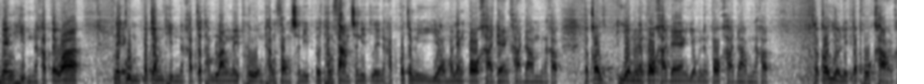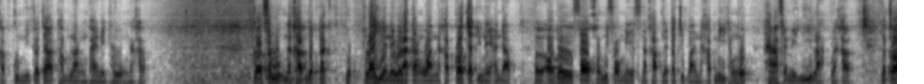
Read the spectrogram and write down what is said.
แง่งหินนะครับ แต่ว่าในกลุ่มประจำถิ่นนะครับ จะทำรังในโพรงทั้ง 2 ชนิดเออทั้ง 3 ชนิดเลยนะครับ ก็จะมีเหยี่ยวแมลงปอขาแดงขาดำนะครับ แล้วก็เหยี่ยวแมลงปอขาแดงเหยี่ยวแมลงปอขาดำนะครับ แล้วก็เหยี่ยวเล็กตะโพกขาวครับ กลุ่มนี้ก็จะทำรังภายในโพรงนะครับก็สรุปนะครับนกนกนกล่าเหยื่อในเวลากลางวันนะครับ ก็จัดอยู่ในอันดับ ออ order Falconiformes นะครับในปัจจุบันนะครับมีทั้งหมด 5 family หลักนะครับ แล้วก็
